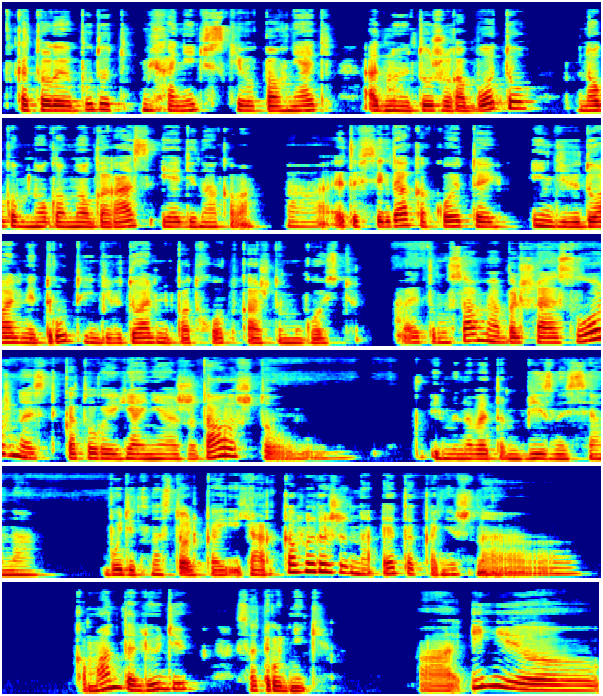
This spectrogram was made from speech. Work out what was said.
которые будут механически выполнять одну и ту же работу много-много-много раз и одинаково. А, это всегда какой-то индивидуальный труд, индивидуальный подход к каждому гостю. Поэтому самая большая сложность, которую я не ожидала, что именно в этом бизнесе она будет настолько ярко выражена, это, конечно, команда, люди, сотрудники. А, и э,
